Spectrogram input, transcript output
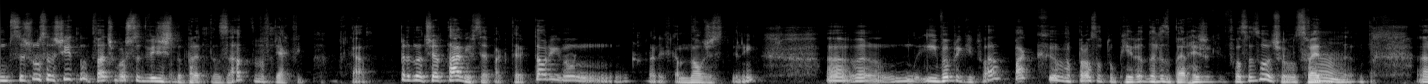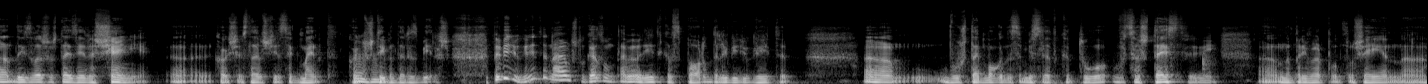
всъщност разчитат на това, че можеш да се движиш напред-назад в някакви така, предначертани все пак територии, но нали, така, множествени. И въпреки това, пак въпросът опира да разбереш какво се случва, освен mm. да, да извършваш тези решения, кой ще е следващия сегмент, който mm-hmm. ще има да разбираш. При видеоигрите, най-общо казвам, там има един такъв спор, дали видеоигрите въобще могат да се мислят като съществени, например, по отношение на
